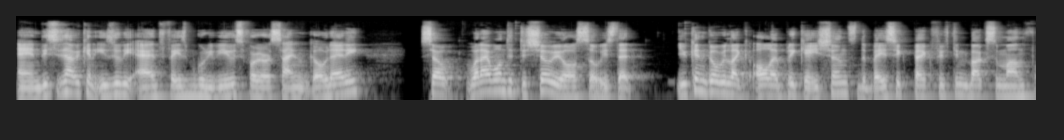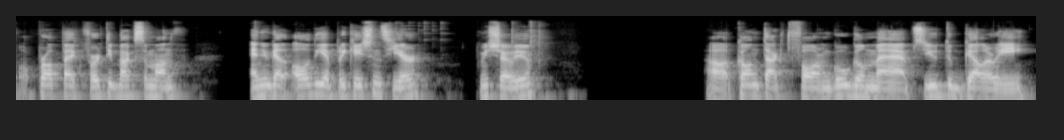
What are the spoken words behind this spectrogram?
And this is how you can easily add Facebook reviews for your site in GoDaddy. So what I wanted to show you also is that you can go with like all applications, the basic pack 15 bucks a month or pro pack 30 bucks a month. And you got all the applications here. Let me show you. Uh, contact form, Google Maps, YouTube Gallery,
